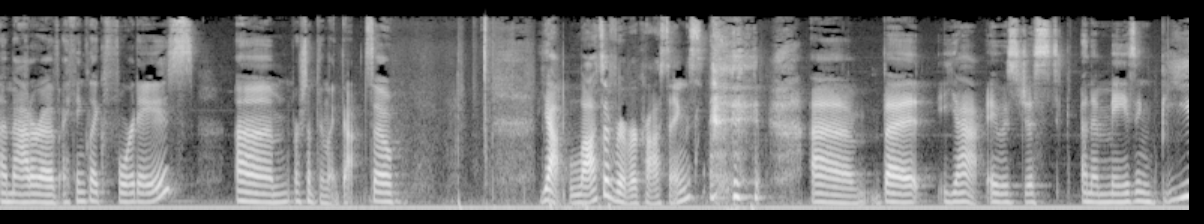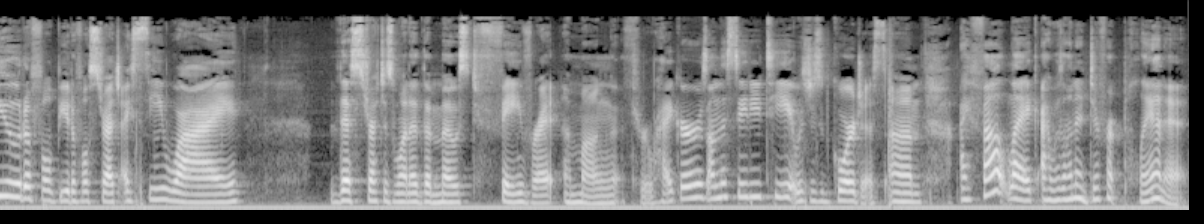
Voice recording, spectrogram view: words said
a matter of, I think, like four days um, or something like that. So, yeah, lots of river crossings. um, but yeah, it was just an amazing, beautiful, beautiful stretch. I see why this stretch is one of the most favorite among through hikers on the CDT. It was just gorgeous. Um, I felt like I was on a different planet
